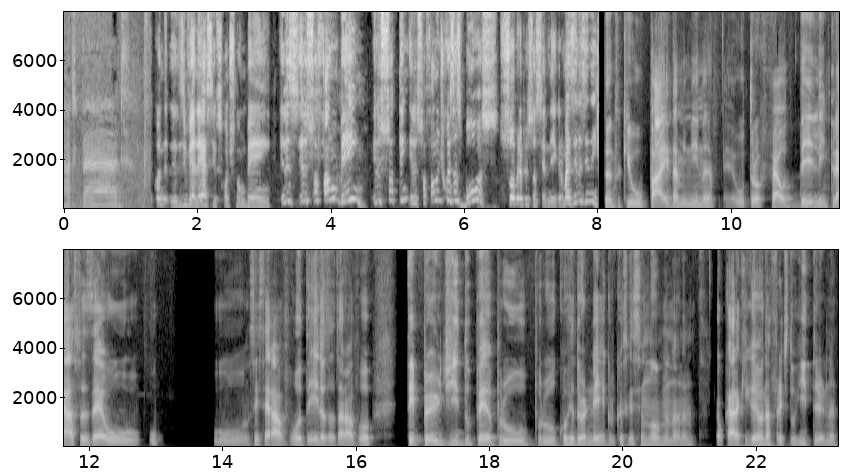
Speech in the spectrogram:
not bad. Quando eles envelhecem, eles continuam bem. Eles, eles só falam bem. Eles só, tem, eles só falam de coisas boas sobre a pessoa ser negra. Mas eles identificam. Tanto que o pai da menina, o troféu dele, entre aspas, é o, o o. Não sei se era avô dele ou tataravô, ter perdido pro, pro corredor negro, que eu esqueci o nome, não, né? É o cara que ganhou na frente do Hitler, né?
